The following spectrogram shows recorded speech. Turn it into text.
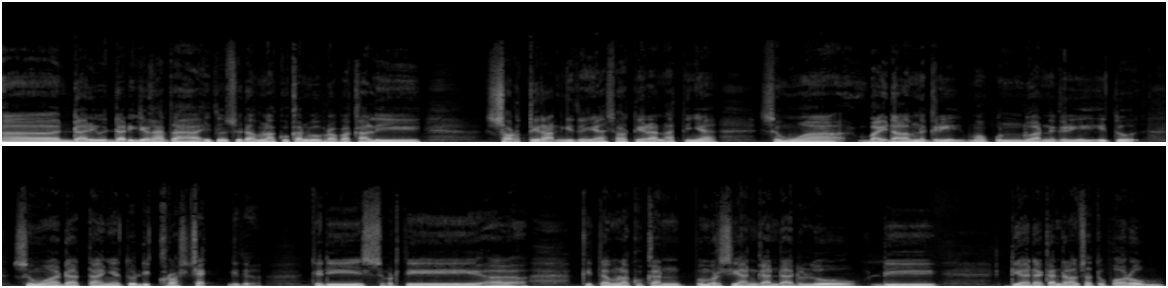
Uh, dari dari Jakarta itu sudah melakukan beberapa kali sortiran gitu ya, sortiran artinya semua baik dalam negeri maupun luar negeri itu semua datanya itu di cross check gitu. Jadi seperti uh, kita melakukan pembersihan ganda dulu di diadakan dalam satu forum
